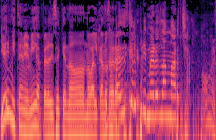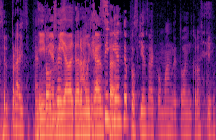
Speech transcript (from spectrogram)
Yo invité a mi amiga, pero dice que no, no va a Lo que alcanzar. pasa es que el primero es la marcha. ¿no? Es el Pride. Y mi amiga va a quedar muy cansada. siguiente, pues quién sabe cómo ande todo incróspido.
